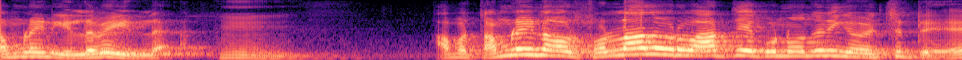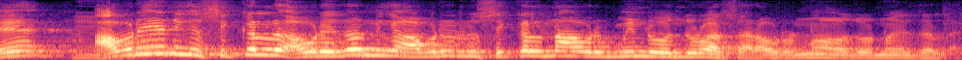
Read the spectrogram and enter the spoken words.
தமிழின் இல்லவே இல்லை. அப்போ தமிழின் அவர் சொல்லாத ஒரு வார்த்தையை கொண்டு வந்து நீங்கள் வச்சுட்டு அவரே நீங்கள் சிக்கல் அவர் ஏதோ நீங்கள் அவர் சிக்கல்னா அவர் மீண்டு வந்துடுவார் சார். அவர் ஒன்றும் அது ஒன்றும் இது இல்லை.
